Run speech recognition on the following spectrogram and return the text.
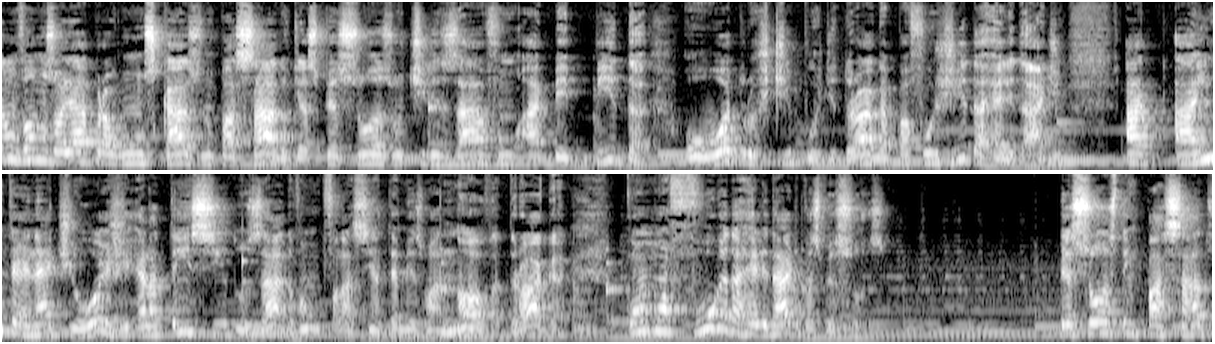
Então vamos olhar para alguns casos no passado que as pessoas utilizavam a bebida ou outros tipos de droga para fugir da realidade. A, a, internet hoje ela tem sido usada, vamos falar assim, até mesmo a nova droga, como uma fuga da realidade para as pessoas. Pessoas têm passado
